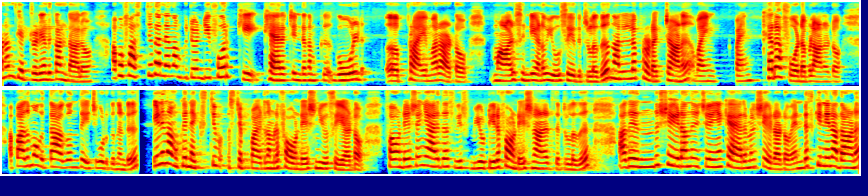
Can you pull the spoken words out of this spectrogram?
ഓണം ഗെറ്റ് റെഡി അത് കണ്ടാലോ. അപ്പോൾ ഫസ്റ്റ് തന്നെ നമുക്ക് ട്വന്റി ഫോർ കെ ക്യാരറ്റിന്റെ നമുക്ക് ഗോൾഡ് പ്രൈമർ ആട്ടോ മാൾസിന്റെയാണ് യൂസ് ചെയ്തിട്ടുള്ളത്. നല്ല പ്രൊഡക്റ്റാണ് ഭയങ്കര അഫോർഡബിൾ ആണ് കേട്ടോ അപ്പോൾ അത് മുഖത്താകെ ഒന്ന് തേച്ച് കൊടുക്കുന്നുണ്ട്. ഇനി നമുക്ക് നെക്സ്റ്റ് സ്റ്റെപ്പായിട്ട് നമ്മുടെ ഫൗണ്ടേഷൻ യൂസ് ചെയ്യാം കേട്ടോ ഫൗണ്ടേഷൻ ഞാനിത് സ്വിസ് ബ്യൂട്ടിയുടെ ഫൗണ്ടേഷനാണ് എടുത്തിട്ടുള്ളത്. അത് എന്ത് ഷെയ്ഡാന്ന് വെച്ച് കഴിഞ്ഞാൽ കാരമൽ ഷെയ്ഡാട്ടോ എന്റെ സ്കിന്നിന് അതാണ്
